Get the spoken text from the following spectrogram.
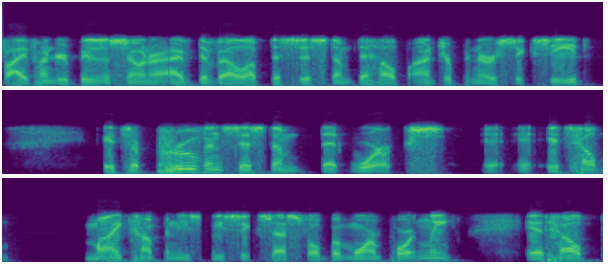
500 business owner, I've developed a system to help entrepreneurs succeed. It's a proven system that works. It, it, it's helped my companies be successful, but more importantly, it helped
